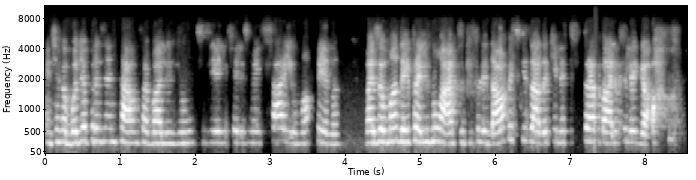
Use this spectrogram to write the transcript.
a gente acabou de apresentar um trabalho juntos e ele infelizmente saiu, uma pena. Mas eu mandei para ele no WhatsApp que falei, dá uma pesquisada aqui nesse trabalho, que legal.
